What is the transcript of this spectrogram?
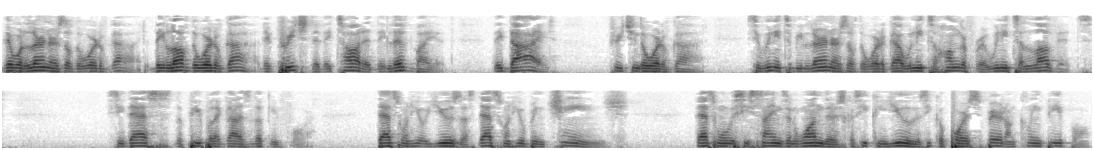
they were learners of the Word of God. They loved the Word of God. They preached it. They taught it. They lived by it. They died preaching the Word of God. See, we need to be learners of the Word of God. We need to hunger for it. We need to love it. See, that's the people that God is looking for. That's when He'll use us. That's when He'll bring change. That's when we see signs and wonders because He can use, He can pour His Spirit on clean people,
